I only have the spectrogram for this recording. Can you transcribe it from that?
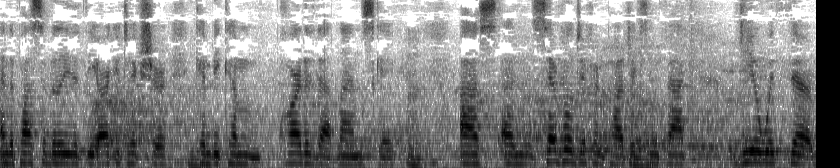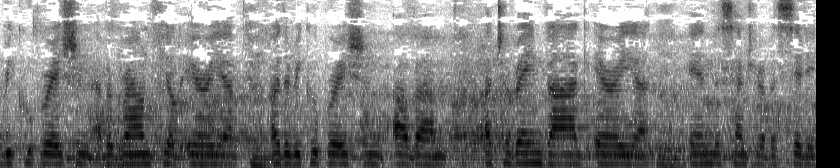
and the possibility that the architecture can become part of that landscape. Uh, s- um, several different projects, in fact, deal with the recuperation of a brownfield area or the recuperation of um, a terrain vague area in the center of a city.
